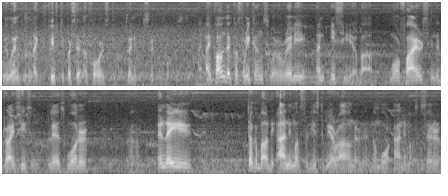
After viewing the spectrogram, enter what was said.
we went from like 50% of forest to 20% of forest. I found that Costa Ricans were already uneasy about more fires in the dry season, less water, uh, and they talk about the animals that used to be around, there are no more animals, etc.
